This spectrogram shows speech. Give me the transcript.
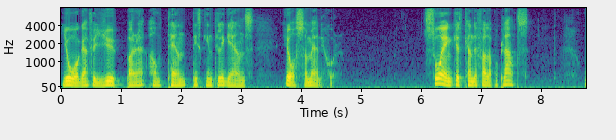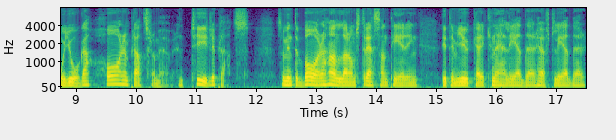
Yoga för djupare autentisk intelligens i oss som människor. Så enkelt kan det falla på plats. Och yoga har en plats framöver, en tydlig plats, som inte bara handlar om stresshantering lite mjukare knäleder, höftleder,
